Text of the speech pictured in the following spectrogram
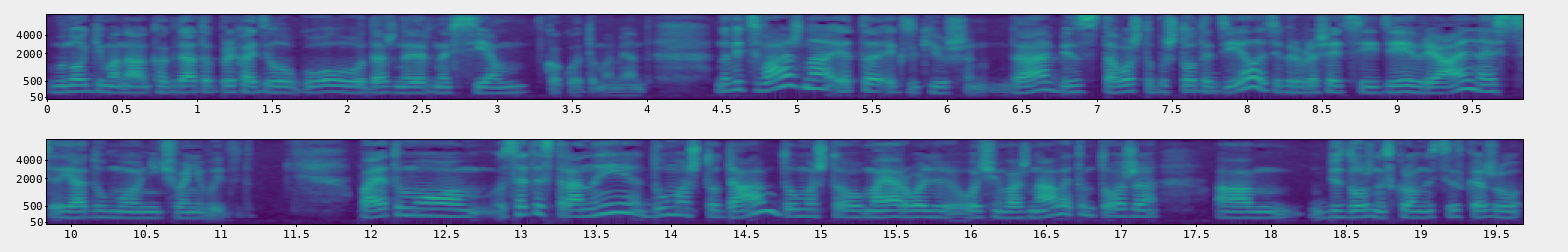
многим она когда-то приходила в голову, даже, наверное, всем в какой-то момент. Но ведь важно это execution, да, без того, чтобы что-то mm-hmm. делать и превращать все идеи в реальность, я думаю, ничего не выйдет. Поэтому с этой стороны думаю, что да, думаю, что моя роль очень важна в этом тоже без должной скромности скажу.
